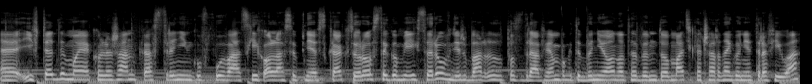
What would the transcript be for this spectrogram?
E, I wtedy moja koleżanka z treningów pływackich, Ola Sypniewska, którą z tego miejsca również bardzo pozdrawiam, bo gdyby nie ona, to bym do Maćka Czarnego nie trafiła,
